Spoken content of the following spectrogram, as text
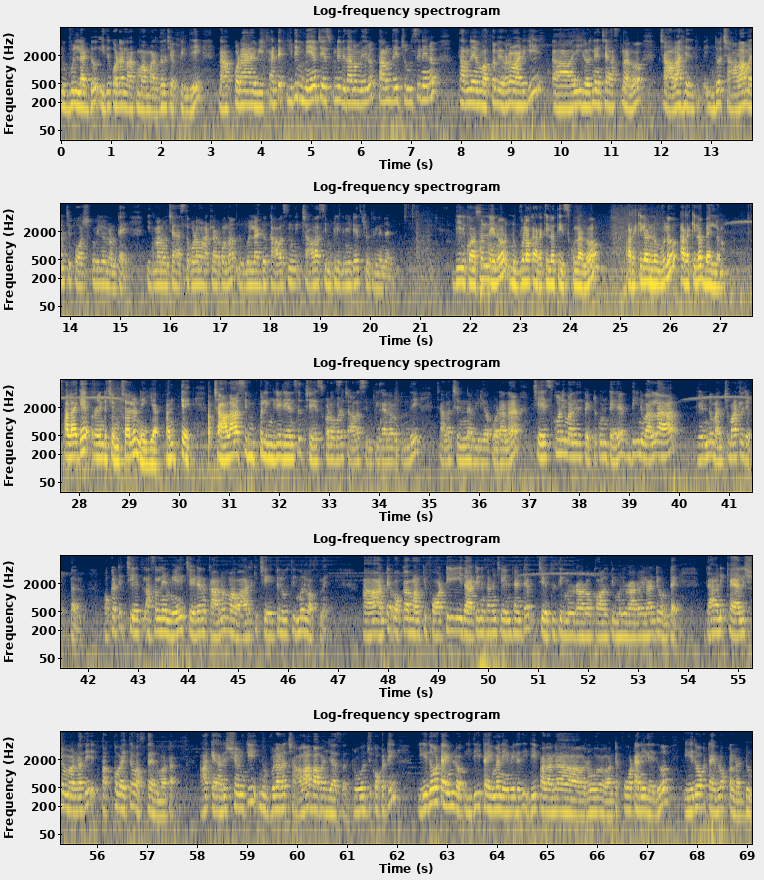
నువ్వుల లడ్డు ఇది కూడా నాకు మా మరదలు చెప్పింది. నాకు కూడా వీటి అంటే ఇది మేము చేసుకునే విధానం వేరు. తనది చూసి నేను తనని మొత్తం వివరం అడిగి ఈరోజు నేను చేస్తున్నాను. చాలా హెల్త్ ఇందులో చాలా మంచి పోషక విలువలు ఉంటాయి. ఇది మనం చేస్తూ కూడా మాట్లాడుకుందాం. నువ్వుల లడ్డు కావాల్సినవి చాలా సింపుల్ ఇంగ్రీడియంట్స్ చూద్దాం దీనికోసం నేను నువ్వులు ఒక అరకిలో తీసుకున్నాను. అరకిలో నువ్వులు అరకిలో బెల్లం. అలాగే రెండు చెంచాలు నెయ్యి. అంతే. చాలా సింపుల్ ఇంగ్రీడియంట్స్ చేసుకోవడం కూడా చాలా సింపుల్గానే ఉంటుంది. చాలా చిన్న వీడియో కూడా చేసుకొని మనం ఇది పెట్టుకుంటే దీనివల్ల రెండు మంచి మాటలు చెప్తాను. ఒకటి చేతులు అసలు నేను మేము చేయడానికి కారణం మా వారికి చేతులు తిమ్ములు వస్తున్నాయి. అంటే ఒక మనకి ఫార్టీ దాటిన కాంచి ఏంటంటే చేతులు తిమ్ములు రావడం కాలు తిమ్ములు రావడం ఇలాంటివి ఉంటాయి. దానికి కాల్షియం అన్నది తక్కువైతే వస్తాయి అన్నమాట ఆ కాల్షియంకి నువ్వులన చాలా బాగా పనిచేస్తాయి. రోజుకొకటి ఏదో టైంలో ఇది టైం అని ఏమీ లేదు ఇది పలానా రో అంటే పూట అని లేదు ఏదో ఒక టైంలో ఒక లడ్డు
